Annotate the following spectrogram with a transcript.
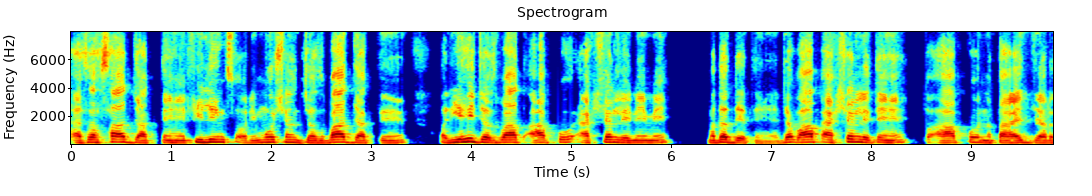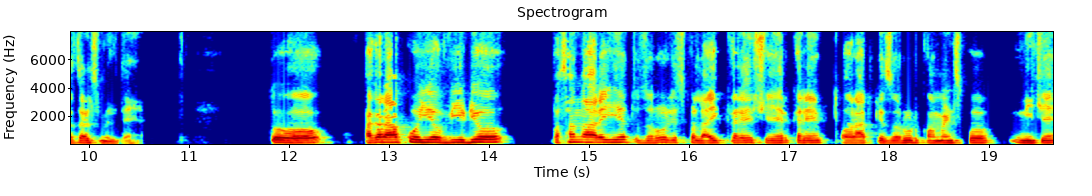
एहसास जागते हैं फीलिंग्स और इमोशंस जज्बात जागते हैं और यही जज्बात आपको एक्शन लेने में मदद देते हैं। जब आप एक्शन लेते हैं तो आपको नतज या रिजल्ट्स मिलते हैं। तो अगर आपको ये वीडियो पसंद आ रही है तो ज़रूर इसको लाइक करें शेयर करें और आपके ज़रूर कमेंट्स को नीचे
